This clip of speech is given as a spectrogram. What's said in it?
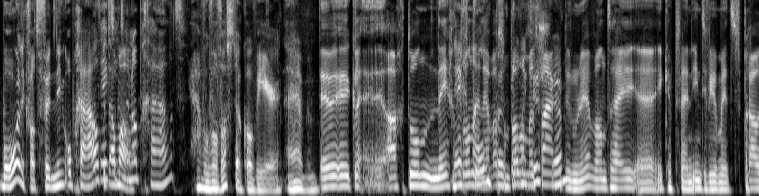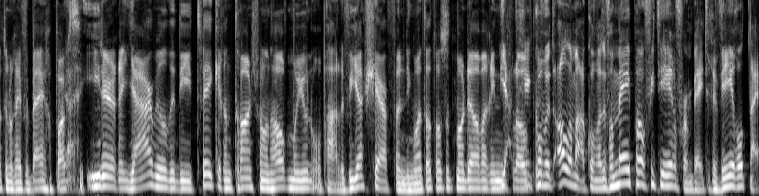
behoorlijk wat funding opgehaald. Wat heeft allemaal, toen opgehaald? Ja, hoeveel was het ook alweer? Nou ja, Uh, uh, 8 ton, 9 ton. En hij was een plan om het vaker te doen. Hè? Want hij, uh, ik heb zijn interview met Sprout er nog even bijgepakt. Ja. Ieder jaar wilde hij twee keer een tranche van een half miljoen ophalen. Via sharefunding. Want dat was het model waarin hij ja, geloofde. Konden we het allemaal konden we ervan mee profiteren voor een betere wereld. Nou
